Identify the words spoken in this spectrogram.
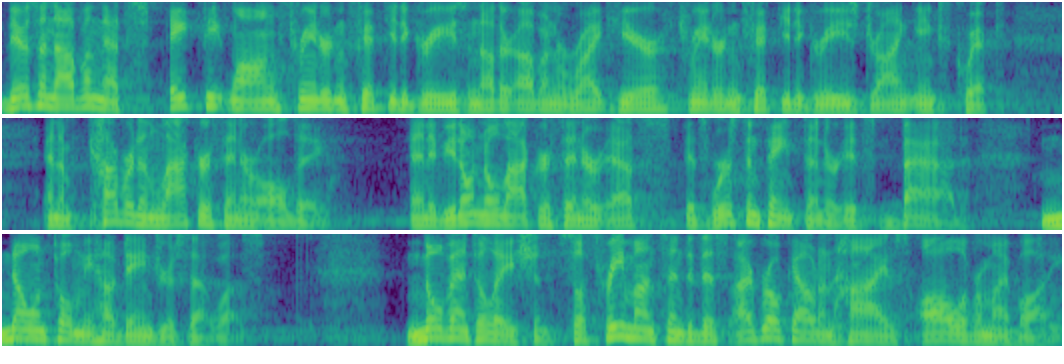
there's an oven that's eight feet long, 350 degrees, another oven right here, 350 degrees, drying ink quick. And I'm covered in lacquer thinner all day. And if you don't know lacquer thinner, that's, it's worse than paint thinner. It's bad. No one told me how dangerous that was no ventilation. So, three months into this, I broke out in hives all over my body,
